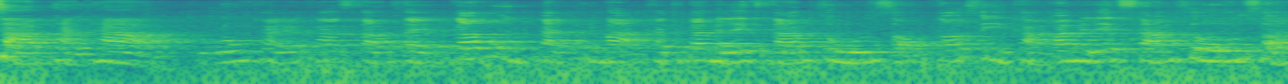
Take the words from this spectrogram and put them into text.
สามค่ะค่ะตกลงขายราคาสามแสนเก้าหมื่นแปดพันบาทค่ะที่บ้านหมายเลขสามศูนย์สองเก้าสี่ค่ะบ้านหมายเลขสามศูนย์สอง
